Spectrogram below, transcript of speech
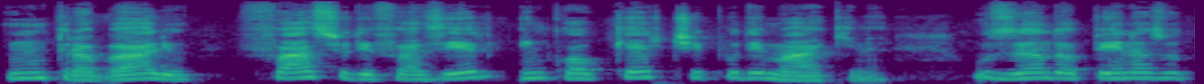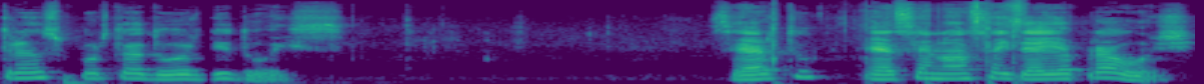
um trabalho fácil de fazer em qualquer tipo de máquina, usando apenas o transportador de dois. Certo? Essa é a nossa ideia para hoje.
